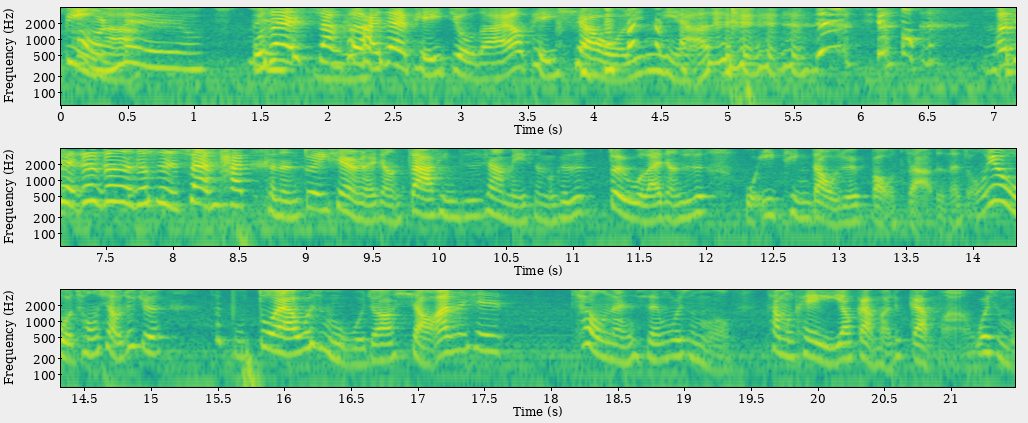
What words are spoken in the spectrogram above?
病啊好啊！累哦。我在上课还是在陪酒的，还要陪笑我你娘！而且这真的就是，虽然他可能对一些人来讲乍听之下没什么，可是对我来讲，就是我一听到我就会爆炸的那种。因为我从小就觉得这不对啊，为什么我就要笑啊？那些臭男生为什么他们可以要干嘛就干嘛？为什么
